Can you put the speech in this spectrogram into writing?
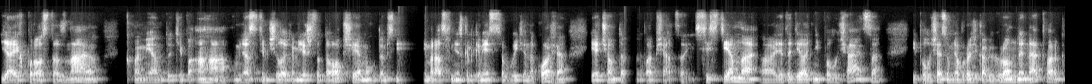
я их просто знаю к моменту, типа, ага, у меня с этим человеком есть что-то общее, я могу там с ним раз в несколько месяцев выйти на кофе и о чем-то пообщаться. Системно э, это делать не получается, и получается у меня вроде как огромный нетворк,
